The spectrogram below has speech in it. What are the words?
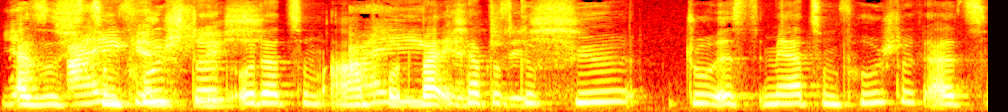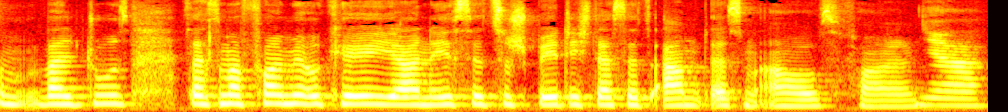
Ja, also zum eigentlich. Frühstück oder zum Abendbrot? Weil ich habe das Eigentlich. Gefühl, du isst mehr zum Frühstück als zum, weil du sagst immer voll mir, okay, ja, nee, ist jetzt zu spät, ich lasse jetzt Abendessen ausfallen. Ja,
